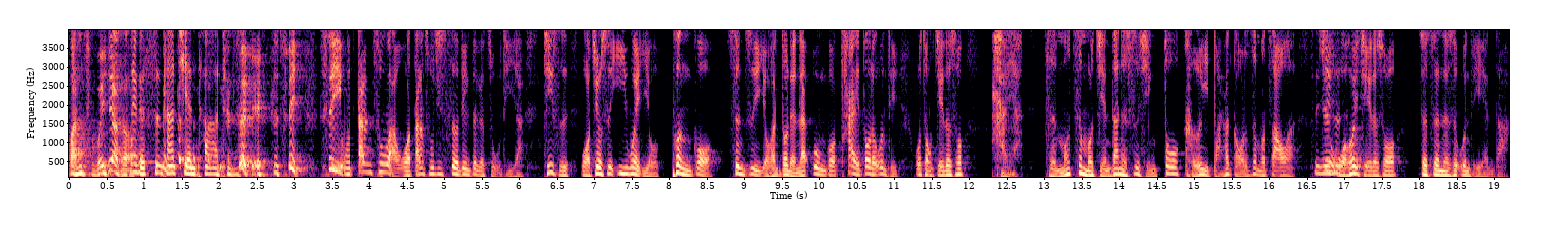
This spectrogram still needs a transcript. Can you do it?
管怎么样啊，那个是他欠他的。对，所以，所以我当初啊，我当初去设定这个主题啊，其实我就是因为有碰过，甚至有很多人来问过太多的问题，我总觉得说，哎呀，怎么这么简单的事情都可以把它搞得这么糟啊？所以我会觉得说，这真的是问题很大。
